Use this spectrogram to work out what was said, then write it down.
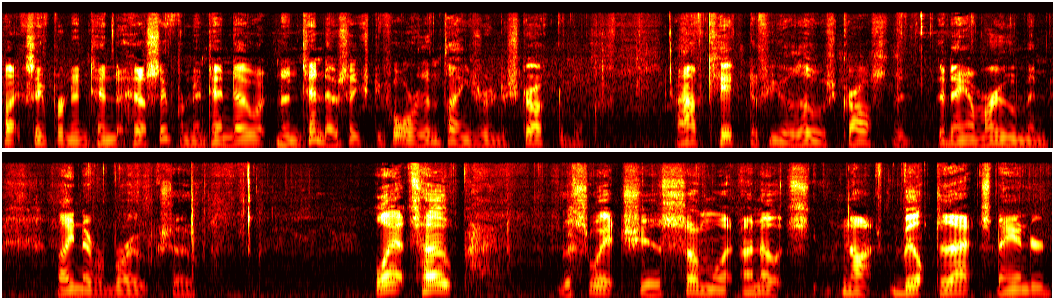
Like Super Nintendo, Super Nintendo, Nintendo 64, them things are indestructible. I've kicked a few of those across the, the damn room and they never broke, so let's hope the Switch is somewhat, I know it's not built to that standard.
